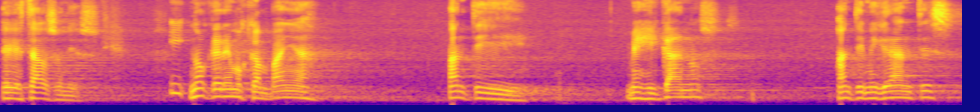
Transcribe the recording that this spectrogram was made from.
en Estados Unidos. No queremos campañas anti mexicanos, antimigrantes,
